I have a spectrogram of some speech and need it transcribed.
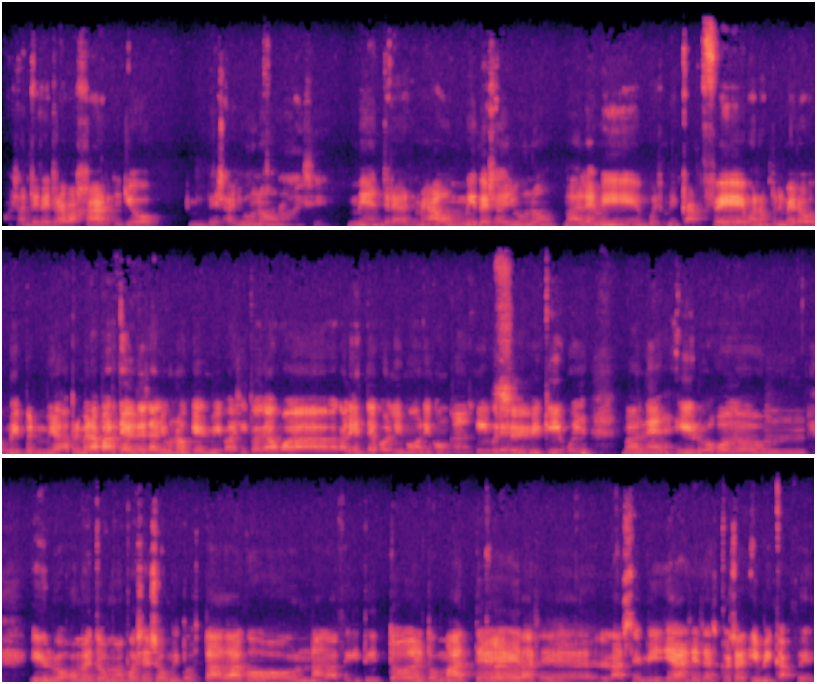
pues antes de trabajar yo desayuno, Ay, sí. mientras me hago mi desayuno, ¿vale? Mi, pues mi café, bueno, primero, mi, la primera parte del desayuno, que es mi vasito de agua caliente con limón y con jengibre, Sí. mi kiwi, ¿vale? Y luego, mm, y luego me tomo, pues eso, mi tostada con el aceitito, el tomate, Claro. las, eh, las semillas y esas cosas, y mi café.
